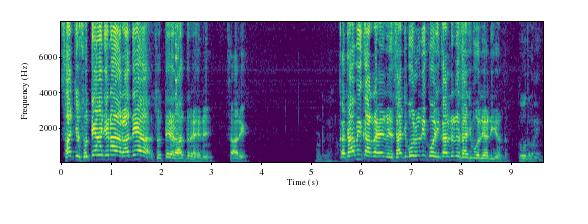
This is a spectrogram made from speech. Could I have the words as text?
ਸੱਚ ਸੁੱਤਿਆਂ ਜਨਾ ਰਾਧਿਆ ਸੁੱਤੇ ਰਾਧ ਰਹੇ ਨੇ ਸਾਰੇ। ਨਾ। ਕਥਾ ਵੀ ਕਰ ਰਹੇ ਨੇ ਸੱਚ ਬੋਲਣ ਦੀ ਕੋਸ਼ਿਸ਼ ਕਰਦੇ ਨੇ ਸੱਚ ਬੋਲਿਆ ਨਹੀਂ ਜਾਂਦਾ। ਤੋ ਤਲਾਇੰਗ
